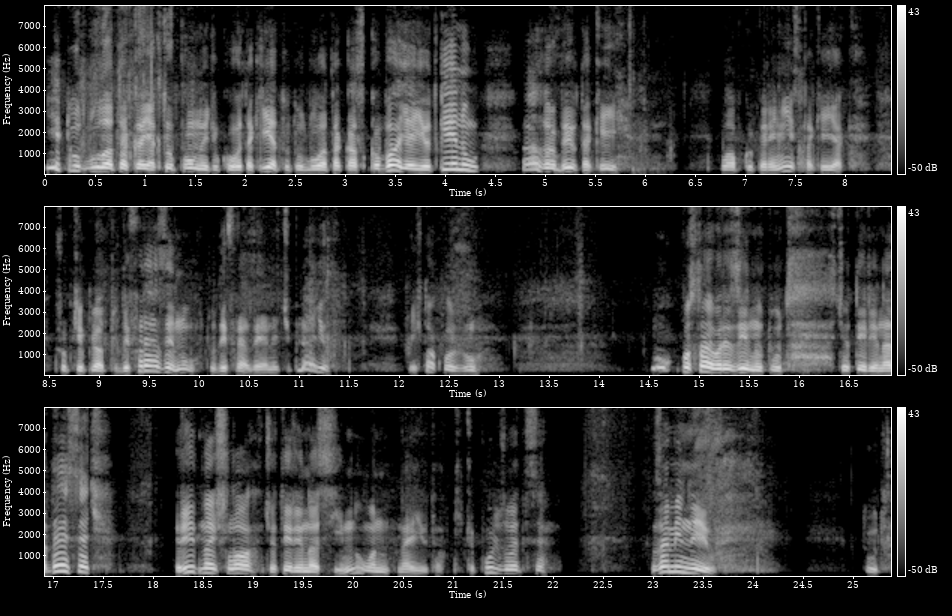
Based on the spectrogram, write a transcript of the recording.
І тут була така, як хто пам'ятає, у кого так є, то тут була така скоба, я її відкинув, а зробив такий лапку переніс, такий як, щоб чіпляти туди фрези. Ну, туди фрези я не чіпляю. Їх так вожу. Ну, поставив резину тут 4 на 10 Рідна йшла 4 на 7 Ну, вон нею так тільки пользуватися. Замінив. Тут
